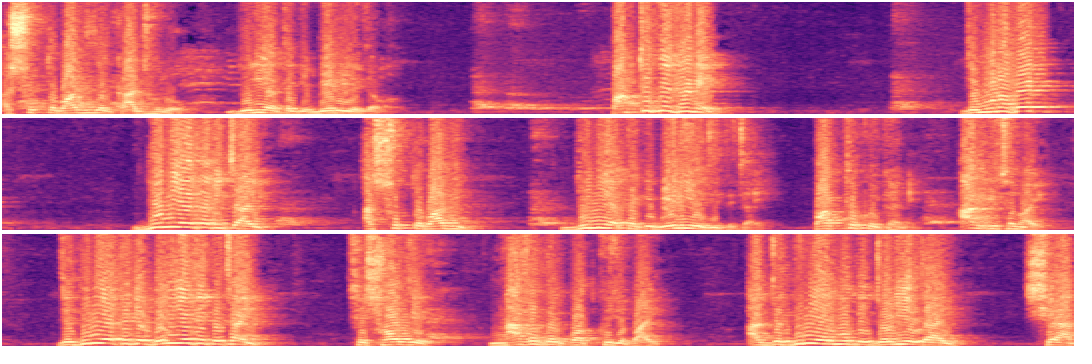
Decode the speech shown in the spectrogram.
আর সত্যবাদীদের কাজ হলো দুনিয়া থেকে বেরিয়ে যাওয়া। পার্থক্য এখানে যে মুনাফেক দুনিয়াদারি চাই আর সত্যবাদী দুনিয়া থেকে বেরিয়ে যেতে চাই পার্থক্য এখানে। আর কিছু নয়, যে দুনিয়া থেকে বেরিয়ে যেতে চাই সে সহজে নাজাতের পথ খুঁজে পায়। আর যে দুনিয়ার মধ্যে জড়িয়ে যায়, সে আর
